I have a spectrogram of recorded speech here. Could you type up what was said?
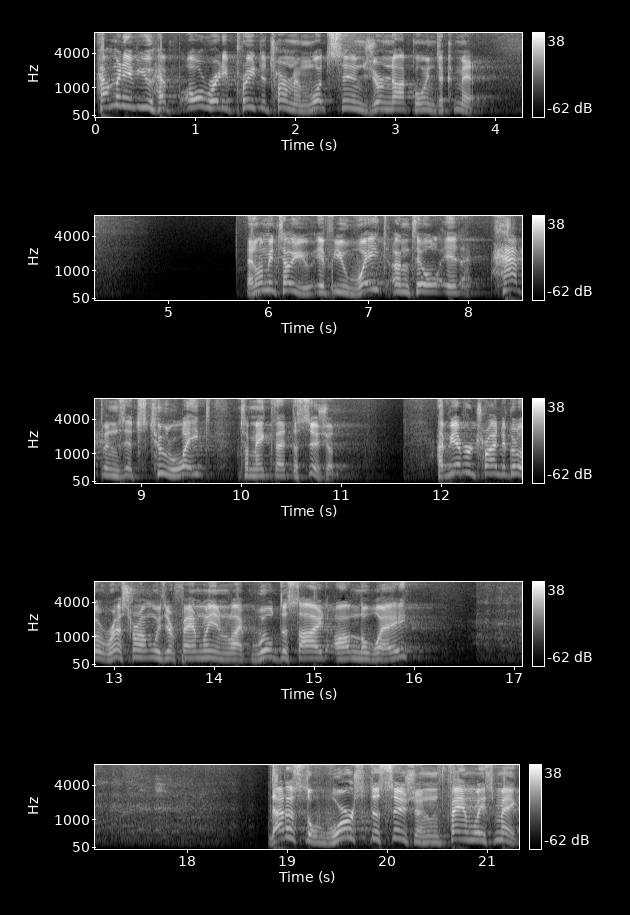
How many of you have already predetermined what sins you're not going to commit? And let me tell you, if you wait until it happens, it's too late to make that decision. Have you ever tried to go to a restaurant with your family and, like, we'll decide on the way? That is the worst decision families make.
